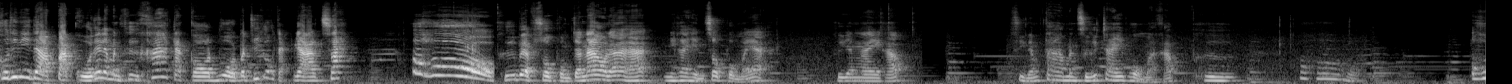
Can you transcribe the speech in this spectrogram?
คนที่มีดาบปักหัวนี่แหละมันคือฆาตกรโหวตบันทึกออกจากยานซะ คือแบบศพผมจะเน่าแล้วฮะ มีใครเห็นศพผมไหมอะคือยังไงครับ สีน้ำตาลมันซื้อใจผมอะครับ คือ โอ้โห โอ้โห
